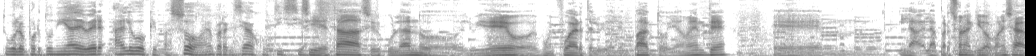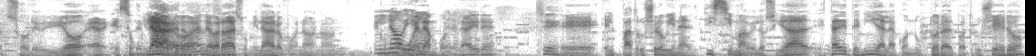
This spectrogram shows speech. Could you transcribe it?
tuvo la oportunidad de ver algo que pasó, ¿eh? para que se haga justicia. Sí, está circulando el video, es muy fuerte el video del impacto, obviamente. Eh, la, la persona que iba con ella sobrevivió, eh, es un De milagro, milagro, ¿eh? ¿eh? de verdad es un milagro, porque no, no, como novio vuelan por el aire. Sí. Eh, el patrullero viene a altísima velocidad, está detenida la conductora del patrullero,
